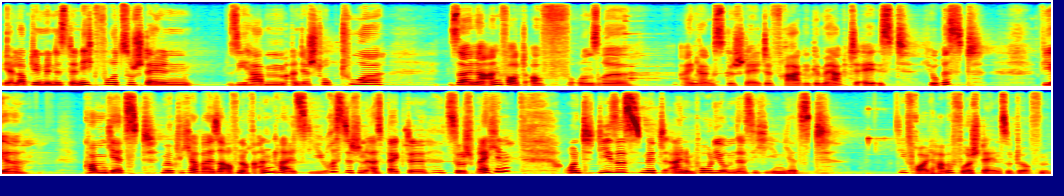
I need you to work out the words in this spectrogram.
mir erlaubt, den Minister nicht vorzustellen. Sie haben an der Struktur seiner Antwort auf unsere eingangs gestellte Frage gemerkt, er ist Jurist. Wir kommen jetzt möglicherweise auf noch andere als die juristischen Aspekte zu sprechen. Und dieses mit einem Podium, das ich Ihnen jetzt die Freude habe, vorstellen zu dürfen.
